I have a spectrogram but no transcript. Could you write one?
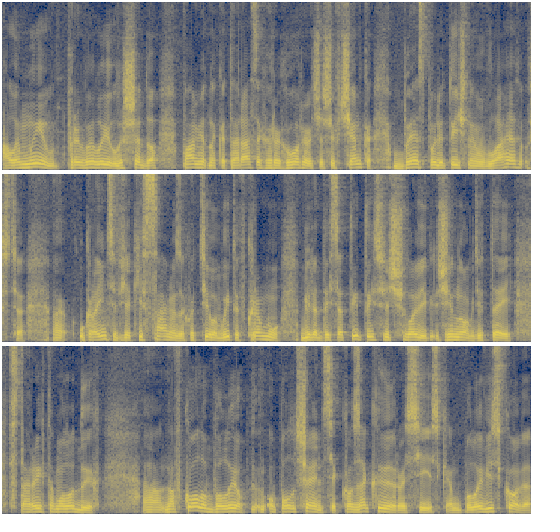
Але ми привели лише до пам'ятника Тараса Григоровича Шевченка без політичної власті е, українців, які самі захотіли вийти в Криму біля 10 тисяч чоловік, жінок, дітей, старих та молодих. Навколо були ополченці, козаки російські, були військові.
